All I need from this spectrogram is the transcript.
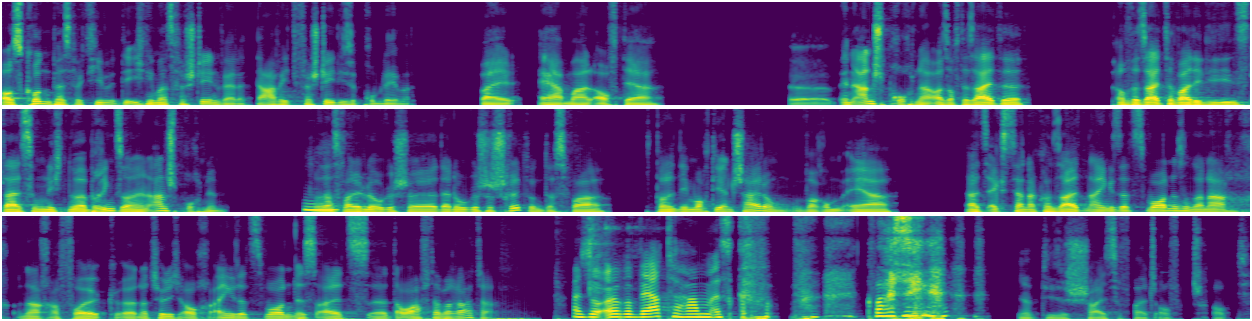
aus Kundenperspektive, die ich niemals verstehen werde. David versteht diese Probleme, weil er mal auf der äh, in Anspruch, also auf der Seite, auf der Seite war, die die Dienstleistung nicht nur erbringt, sondern in Anspruch nimmt. Mhm. Und das war der logische, der logische Schritt und das war dann eben auch die Entscheidung, warum er als externer Consultant eingesetzt worden ist und danach nach Erfolg äh, natürlich auch eingesetzt worden ist als äh, dauerhafter Berater. Also eure Werte haben es quasi. Ihr habt diese Scheiße falsch aufgeschraubt.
